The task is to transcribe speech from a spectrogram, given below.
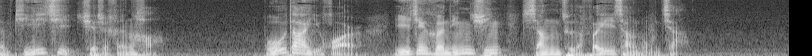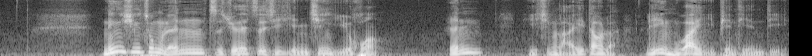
但脾气却是很好，不大一会儿，已经和宁勋相处的非常融洽。宁勋众人只觉得自己眼前一晃，人已经来到了另外一片天地，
